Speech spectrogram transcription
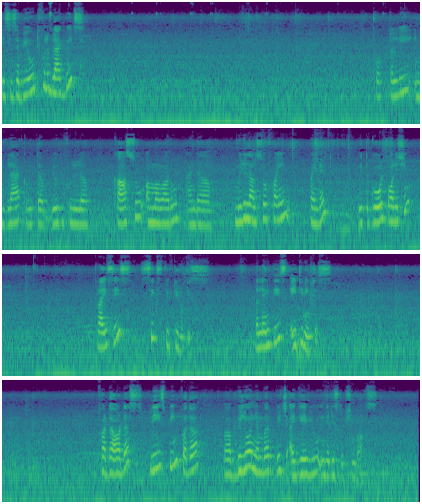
This is a beautiful black beads. Totally in black with a beautiful uh, Kasu Ammavaru and uh, middle also fine pendant with gold polishing. Price is 650 rupees. The length is 18 inches. For the orders, please ping for the Uh, below number which I gave you in the description box.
